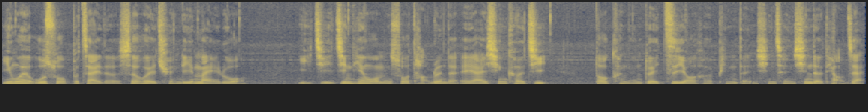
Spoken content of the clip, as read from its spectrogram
因为无所不在的社会权力脉络，以及今天我们所讨论的 AI 新科技，都可能对自由和平等形成新的挑战。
